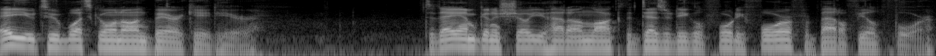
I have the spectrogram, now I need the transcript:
Hey YouTube, what's going on? Barricade here. Today I'm going to show you how to unlock the Desert Eagle 44 for Battlefield 4.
